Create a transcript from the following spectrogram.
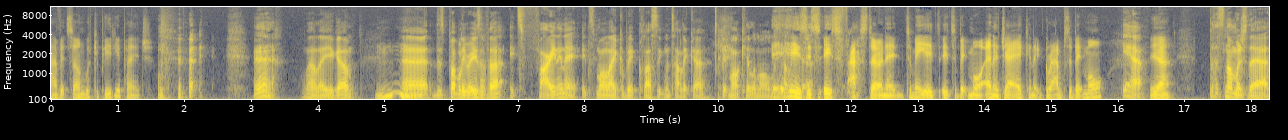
have its own Wikipedia page. Yeah. Well, there you go. Mm. Uh, there's probably a reason for that. It's fine, isn't it? It's more like a bit classic Metallica, a bit more Kill 'Em All Metallica. It is. It's it's faster and it to me it, it's a bit more energetic and it grabs a bit more. Yeah. Yeah. But there's not much there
